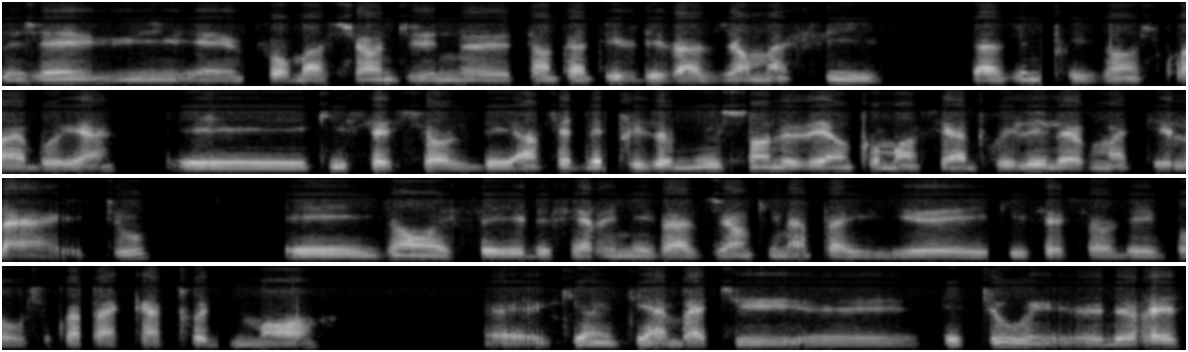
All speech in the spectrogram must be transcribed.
j'ai eu information d'une tentative d'évasion massive dans une prison, je crois, à Boya et qui s'est soldé. En fait, les prisonniers sont levés, ont commencé à brûler leurs matelas et tout. Et ils ont essayé de faire une évasion qui n'a pas eu lieu et qui s'est soldée pour, je crois, par quatre morts euh, qui ont été abattus. Euh, c'est tout. Le reste,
